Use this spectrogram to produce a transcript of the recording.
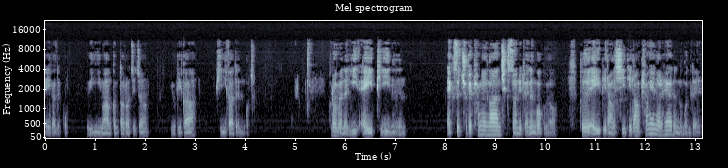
a가 되고 여기 이만큼 떨어지죠. 여기가 b가 되는 거죠. 그러면은 이 a, b는 x축에 평행한 직선이 되는 거고요. 그 a, b랑 c, d랑 평행을 해야 되는 건데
